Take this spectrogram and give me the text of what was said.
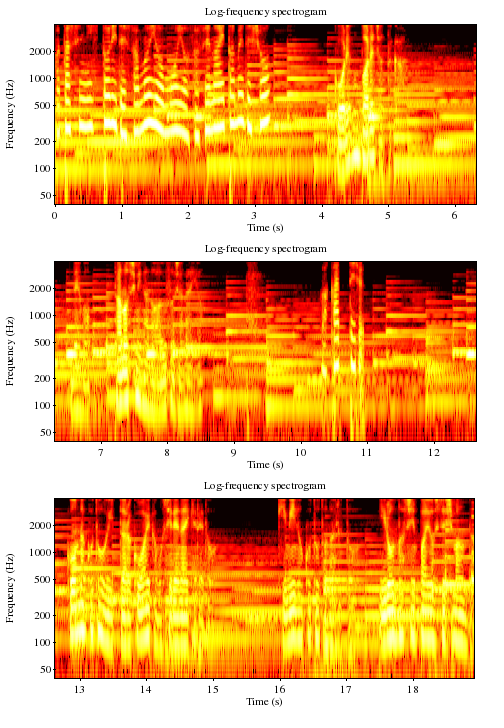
私に一人で寒い思いをさせないためでしょ？これもバレちゃったか。でも、楽しみなのは嘘じゃないよ。わかってるこんなことを言ったら怖いかもしれないけれど、君のこととなると、いろんな心配をしてしまうんだ。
